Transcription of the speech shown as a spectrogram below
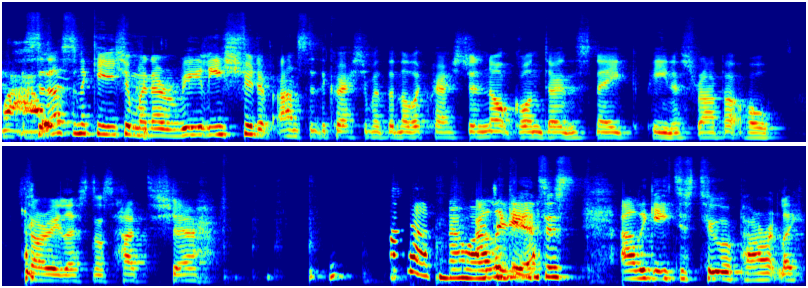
Wow. So that's an occasion when I really should have answered the question with another question, not gone down the snake penis rabbit hole. Sorry, listeners, had to share. I have no idea. Alligators, alligators too, apparently,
